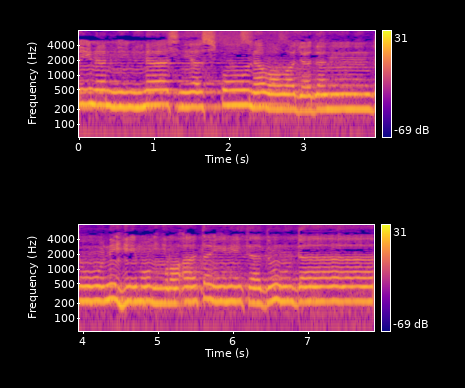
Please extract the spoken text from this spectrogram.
من الناس يسقون ووجد من دونهم امرأتين تذودان.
